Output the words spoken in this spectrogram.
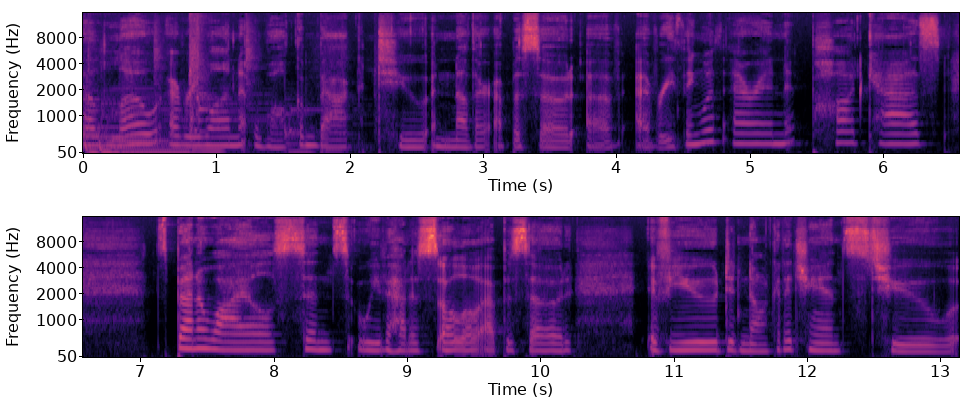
Hello, everyone. Welcome back to another episode of Everything with Erin podcast. It's been a while since we've had a solo episode. If you did not get a chance to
